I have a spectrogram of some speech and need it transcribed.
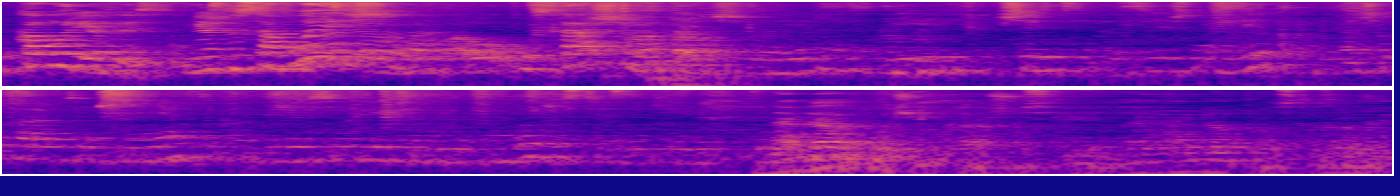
У кого ревность? Между собой? Старшего. У старшего? Старшего ревность. И в шесть с лишним лет начал характер очень меняться, как уже в семилетнем возрасте такие. Иногда очень хорошо ведет, а иногда просто взрослый.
